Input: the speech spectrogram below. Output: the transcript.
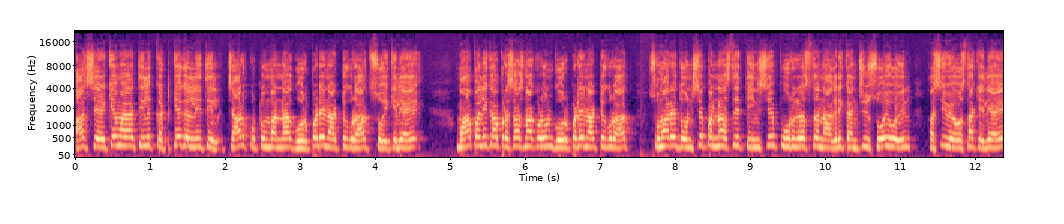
आज शेळकेमाळ्यातील कटके गल्लीतील चार कुटुंबांना घोरपडे नाट्यगृहात सोय केली आहे. महापालिका प्रशासनाकडून घोरपडे नाट्यगृहात सुमारे दोनशे पन्नास ते तीनशे पूरग्रस्त नागरिकांची सोय होईल अशी व्यवस्था केली आहे.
